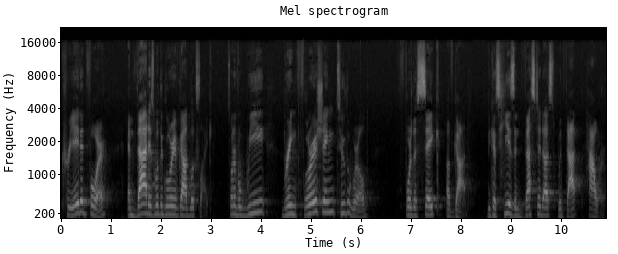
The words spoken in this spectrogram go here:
created for, and that is what the glory of God looks like. It's whenever we bring flourishing to the world for the sake of God, because he has invested us with that power.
